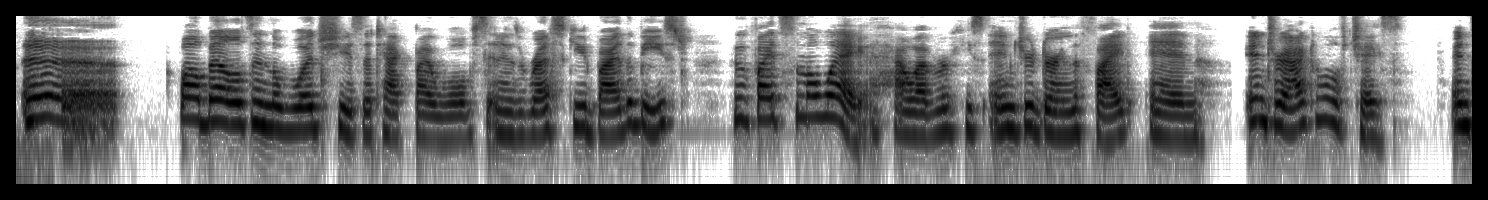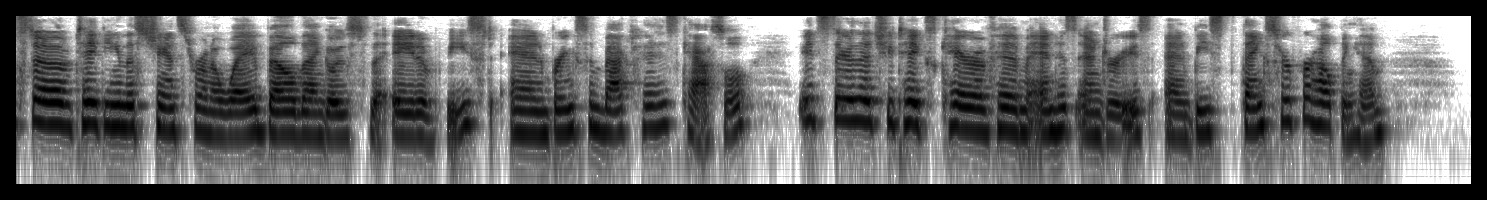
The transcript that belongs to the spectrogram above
Eh. While Belle is in the woods, she is attacked by wolves and is rescued by the beast, who fights them away. However, he's injured during the fight in Entr'acte Wolf Chase. Instead of taking this chance to run away, Belle then goes to the aid of Beast and brings him back to his castle. It's there that she takes care of him and his injuries, and Beast thanks her for helping him.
